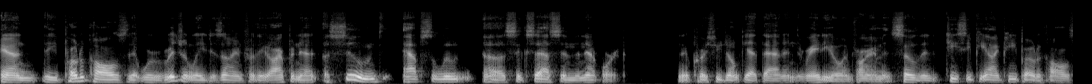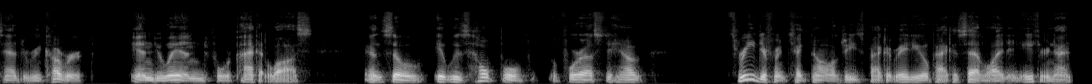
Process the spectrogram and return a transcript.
And the protocols that were originally designed for the ARPANET assumed absolute uh, success in the network. And of course, you don't get that in the radio environment. So the TCP IP protocols had to recover end to end for packet loss. And so it was helpful for us to have three different technologies, packet radio, packet satellite, and Ethernet,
